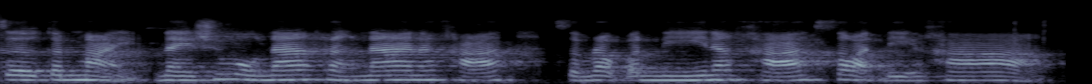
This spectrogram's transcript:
เจอกันใหม่ในชั่วโมงหน้าครั้งหน้านะคะสำหรับวันนี้นะคะ สวัสดีค่ะ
